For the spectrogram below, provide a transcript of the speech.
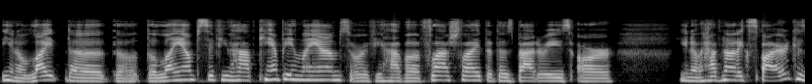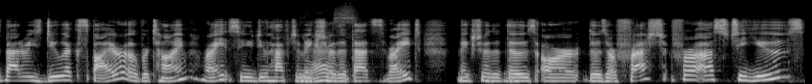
you know light the the the lamps if you have camping lamps or if you have a flashlight that those batteries are you know have not expired because batteries do expire over time right so you do have to make yes. sure that that's right make sure that mm-hmm. those are those are fresh for us to use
